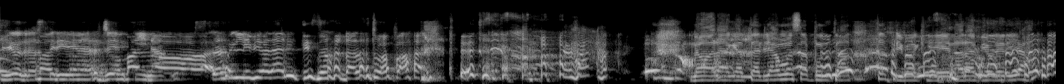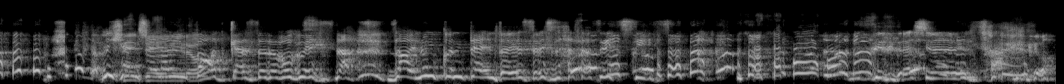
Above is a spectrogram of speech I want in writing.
Mi devo trasferire in Argentina. No, quelli violenti sono dalla tua parte. No, raga, tagliamo questa puntata prima che la ravioleria mi cancellano il podcast dopo questa. Zoe, non contenta di essere stata sessista. Mi si ritrascinare nel sacco.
